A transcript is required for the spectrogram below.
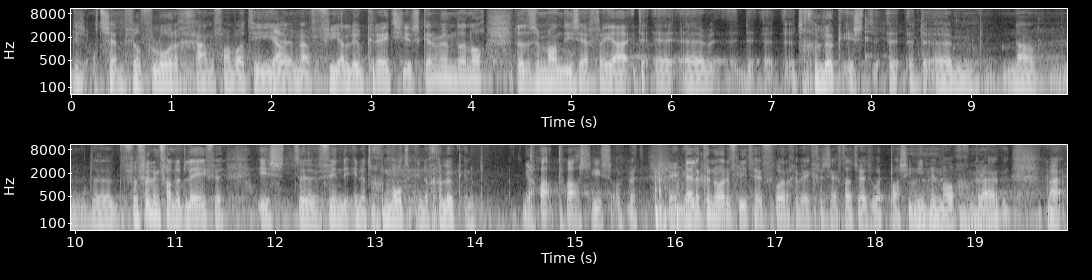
er is ontzettend veel verloren gegaan van wat hij... Ja. eh, maar via Lucretius kennen we hem dan nog. Dat is een man die zegt van ja, het, eh, de- het geluk is... het, ehm, nou, de vervulling van het leven is te vinden in het genot, in het geluk... In het ja, passies. Nelleke Noordenvliet heeft vorige week gezegd... dat we het woord passie niet meer mogen gebruiken. Maar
